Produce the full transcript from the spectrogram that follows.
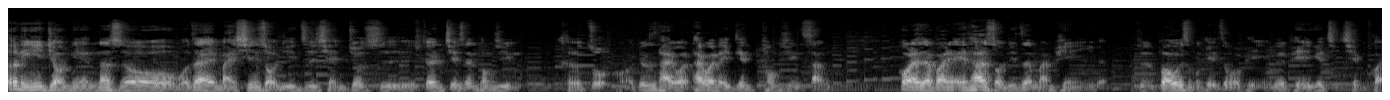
二零一九年那时候，我在买新手机之前，就是跟捷森通信合作哦，就是台湾台湾的一间通信商。后来才发现，哎，他的手机真的蛮便宜的，就是不知道为什么可以这么便宜，因为便宜个几千块。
